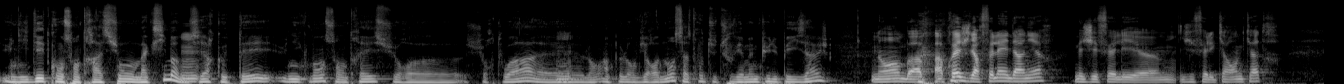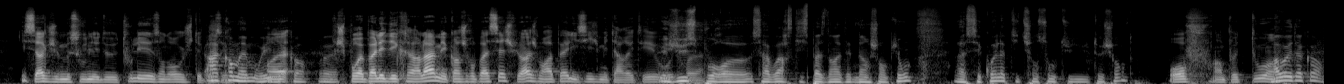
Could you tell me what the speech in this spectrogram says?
une idée de concentration maximum. Mm. C'est-à-dire que tu es uniquement centré sur, euh, sur toi, euh, Mm. un peu l'environnement. Ça se trouve, tu te souviens même plus du paysage. Non, bah après, je l'ai refait l'année dernière, mais j'ai fait, les, euh, j'ai fait les 44. Et c'est vrai que je me souvenais de tous les endroits où j'étais Ah, passé. quand même, oui, Ouais. d'accord. ouais. Je pourrais pas les décrire là, mais quand je repassais, je fais, ah, je me rappelle ici, je m'étais arrêté. Et autre, juste pour euh, savoir ce qui se passe dans la tête d'un champion, c'est quoi la petite chanson que tu te chantes? Un peu de tout. hein. Ah, oui, d'accord.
